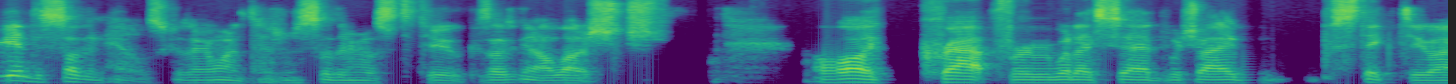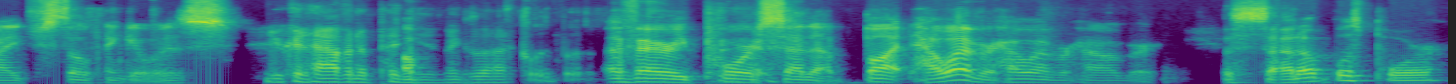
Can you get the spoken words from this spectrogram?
get into Southern Hills because I want to touch on Southern Hills too because I was getting a lot of sh- a lot of crap for what I said, which I stick to. I still think it was You can have an opinion, exactly, but a very poor setup. But however, however, however, the setup was poor.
